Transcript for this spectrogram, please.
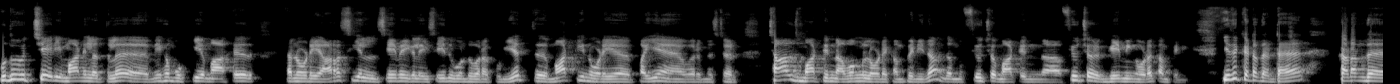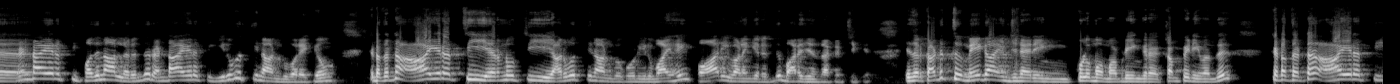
புதுச்சேரி மாநிலத்துல மிக முக்கியமாக தன்னுடைய அரசியல் சேவைகளை செய்து கொண்டு வரக்கூடிய மார்ட்டினுடைய பையன் ஒரு மிஸ்டர் சார்ல்ஸ் மார்ட்டின் அவங்களோட கம்பெனி தான் இந்த ஃபியூச்சர் மார்ட்டின் ஃபியூச்சர் கேமிங்கோட கம்பெனி இது கிட்டத்தட்ட கடந்த ரெண்டாயிரத்தி பதினாலுல இருந்து ரெண்டாயிரத்தி இருபத்தி நான்கு வரைக்கும் கிட்டத்தட்ட ஆயிரத்தி இருநூத்தி அறுபத்தி நான்கு கோடி ரூபாயை வாரி வழங்கியிருக்கு பாரதிய ஜனதா கட்சிக்கு. இதற்கடுத்து மேகா இன்ஜினியரிங் குழுமம் அப்படிங்கிற கம்பெனி வந்து கிட்டத்தட்ட ஆயிரத்தி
